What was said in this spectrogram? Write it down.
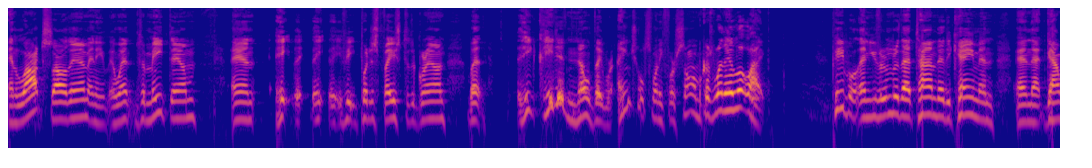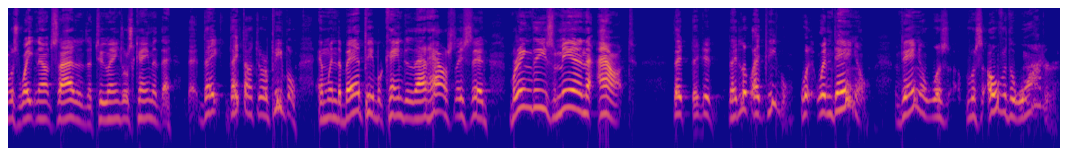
and Lot saw them, and he went to meet them, and he, he, he put his face to the ground, but he, he didn't know they were angels when he first saw them because what they look like people. And you remember that time that he came and, and that guy was waiting outside and the two angels came and they, they thought they were people. And when the bad people came to that house, they said, bring these men out. They, they, did, they looked like people. When Daniel, Daniel was, was over the water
